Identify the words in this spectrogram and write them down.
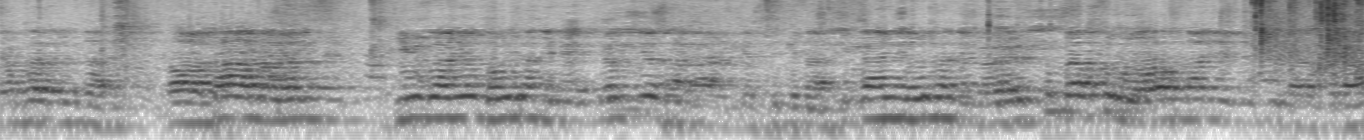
감사드립니다. 어, 다음은 김관영 노사님의 명예사가 있겠습니다. 김관영 노사님을 큰 박수로 맞이해 주시기 바랍니다.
